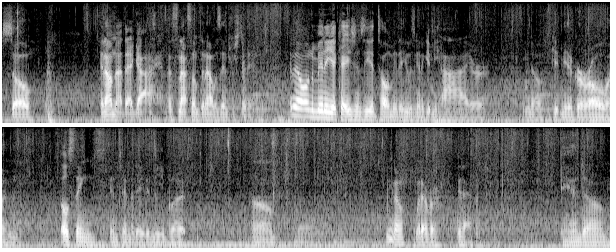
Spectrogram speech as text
So, and I'm not that guy. That's not something I was interested in. And on the many occasions, he had told me that he was going to get me high or, you know, get me a girl, and those things intimidated me. But, um, you know, whatever, it happened. And um,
